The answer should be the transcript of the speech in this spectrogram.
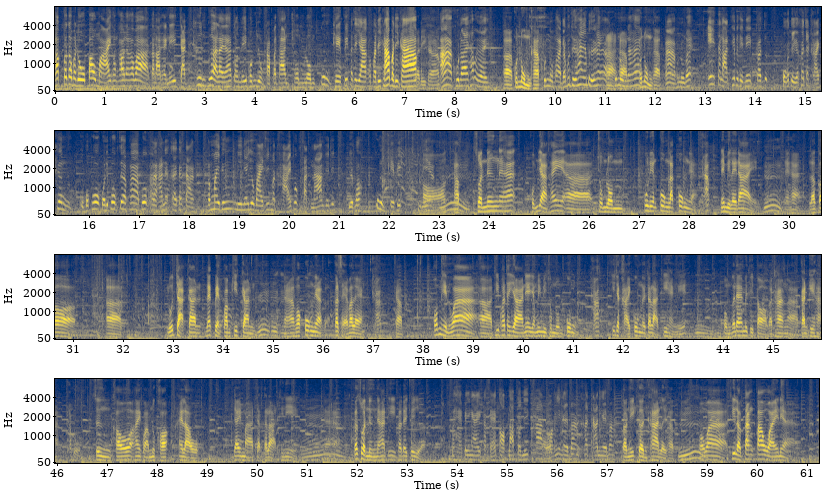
ครับก็ต้องมาดูเป้าหมายของเขานะครับว่า ตลาดแห่งนี้จัดขึ้นเพื่ออะไรนะตอนนี้ผมอยู่กับประธานชมรมกุ้งเคฟิตพัทยาครับสวัสดีครับสวัสดีครับสวัสดีครับอ่าคุณอะไรครับเอ่ยอ่าคุณหนุ่มครับคุณหนุ่มอะเดี๋ยวผมถือให้นะผมถือให้อะอ่าคุณหนุ่มรับนะฮะคุณหนุ่มครับอ่าคุณหนุ่มไหมเอ๊ะตลาดเทพประสิทธิ์นี่ก็ปกติเขาจะขายเครื่องอุปโภคบริโภคเสื้อผ้าพวกอาหารอะไรต่างๆทำไมถึงมีนโยบายที่มาขายพวกสัตว์น้ำชนิดโดยเฉพาะกุ้งเคฟิตตัวอ๋นี้อมครับส่วนหนึ่งนะฮะผมอยากให้อ่าชมรม ผู้เลี้ยงกุ้งรักกุ้งเนี่ยครับได้มีรายได้อืมนะฮะแล้วก็อ่ารู้จักกันแลกเปลี่ยนความคิดกันอืมอืมอืมนะฮะเพราะกุ้งเนี่ยกระแสมาแรงครับครับ ผมเห็นว่าอ่าที่พัทยาเนี่ยยังไม่มีชมรมกุ้ง ครับที่จะขายกุ้งในตลาดที่แห่งนี้ อืมผมก็ได้ไปติดต่อกับทางอ่าการเคหะ ครับผมซึ่งเขาให้ความอนุเคราะห์ให้เราได้มาจัดตลาดที่นี่อืมนะฮะก็ส่วนหนึ่งนะฮะที่เขาได้ช่วยเหลือ แหมเป็นไงกระแสตอบรับตอนนี้คาดหวังยังไงบ้างคาดการณ์ยังไงบ้างตอนนี้เกินคาดเลยครับ อืม เพราะว่าที่เราตั้งเป้าไว้เนี่ย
